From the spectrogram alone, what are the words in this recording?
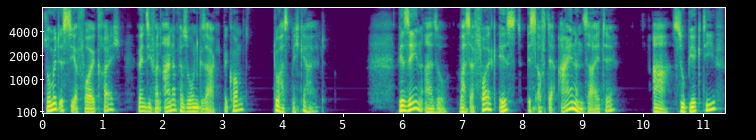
Somit ist sie erfolgreich, wenn sie von einer Person gesagt bekommt, du hast mich geheilt. Wir sehen also, was Erfolg ist, ist auf der einen Seite a. subjektiv,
